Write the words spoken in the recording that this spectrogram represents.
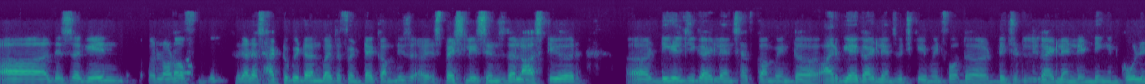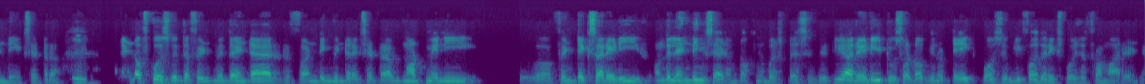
uh, this is again a lot of that has had to be done by the fintech companies, uh, especially since the last year uh, DLG guidelines have come in, the RBI guidelines which came in for the digital guideline lending and co-lending, etc. Mm. And of course, with the with the entire funding winter, etc., not many uh, fintechs are ready on the lending side. I'm talking about specifically are ready to sort of you know take possibly further exposure from our end.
